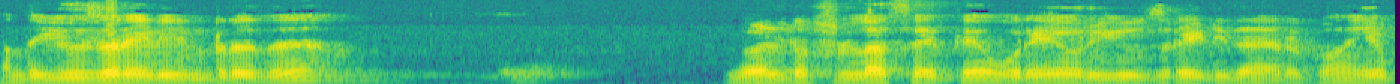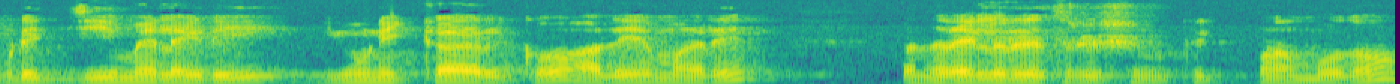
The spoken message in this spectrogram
அந்த யூசர் ஐடின்றது வேர்ல்டு ஃபுல்லாக சேர்த்து ஒரே ஒரு யூசர் ஐடி தான் இருக்கும். எப்படி ஜிமெயில் ஐடி யூனிக்காக இருக்கோ அதே மாதிரி அந்த ரயில்வே ரிசர்வேஷன் கிளிக் பண்ணும்போதும்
